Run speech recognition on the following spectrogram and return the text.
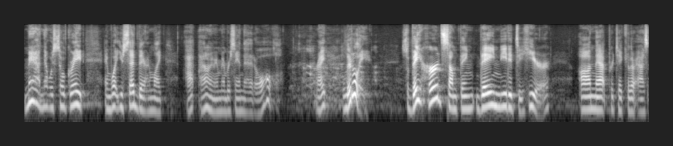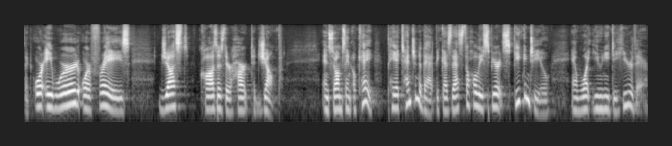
Man, that was so great. And what you said there, I'm like, I, I don't even remember saying that at all. right? Literally. So they heard something they needed to hear on that particular aspect. Or a word or phrase just causes their heart to jump. And so I'm saying, okay, pay attention to that because that's the Holy Spirit speaking to you and what you need to hear there.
